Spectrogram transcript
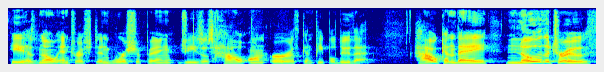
He has no interest in worshiping Jesus. How on earth can people do that? How can they know the truth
